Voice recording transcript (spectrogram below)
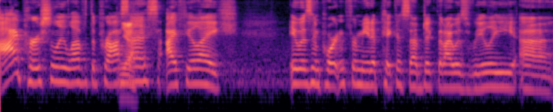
I personally loved the process. Yeah. I feel like it was important for me to pick a subject that I was really uh,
